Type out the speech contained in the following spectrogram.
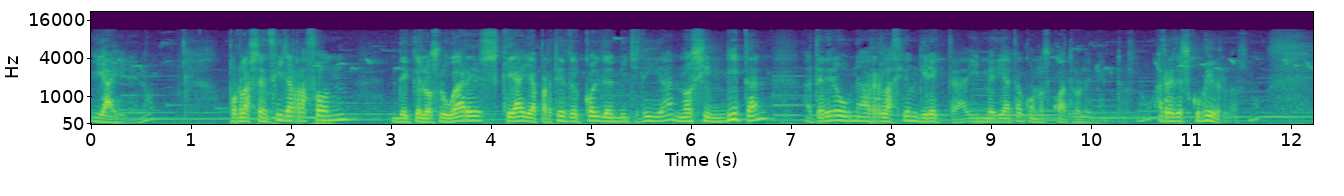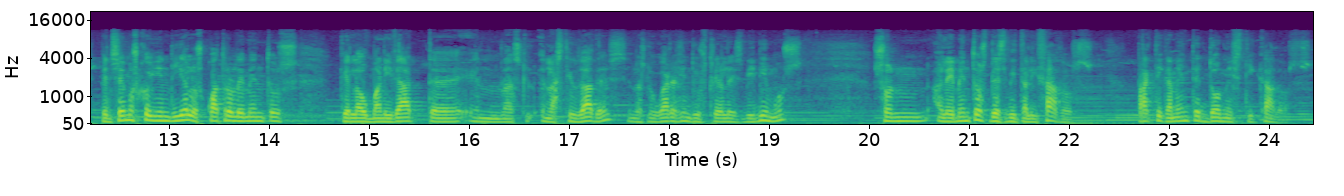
y aire. Por la sencilla razón de que los lugares que hay a partir del Col del Migdia nos invitan a tener una relación directa e inmediata con los cuatro elementos, a redescubrirlos. Pensemos que hoy en día los cuatro elementos que la humanidad eh, en, las, ciudades, en los lugares industriales vivimos, son elementos desvitalizados, prácticamente domesticados.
